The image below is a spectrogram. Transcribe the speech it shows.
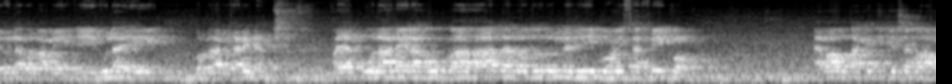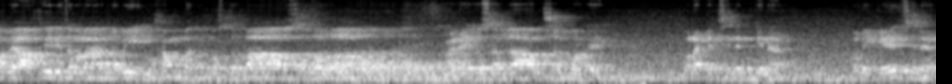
এগুলা বলব আমি, এইগুলা এই বলবে আমি জানি না। ফায়াকুলানে লাহু মা হাযার রাজুলুল্লাযী বুইসা ফীকুম। এবং তাকে জিজ্ঞাসা করা হবে, আখির জামানার নবী মুহাম্মদ মুস্তফা ওয়াসাল্লাম সম্পর্কে ওনাকে ছিলেন কিনা? উনি কে ছিলেন।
